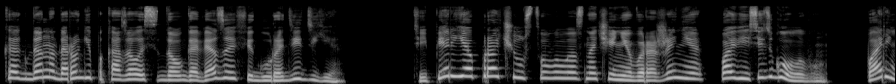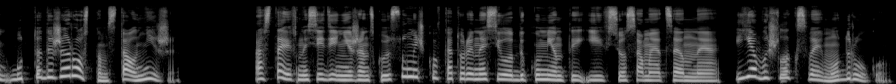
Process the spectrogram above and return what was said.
когда на дороге показалась долговязая фигура Дидье. Теперь я прочувствовала значение выражения «повесить голову». Парень будто даже ростом стал ниже. Оставив на сиденье женскую сумочку, в которой носила документы и все самое ценное, я вышла к своему другу.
